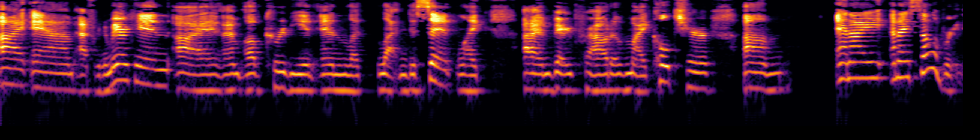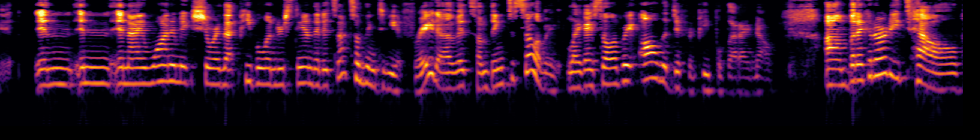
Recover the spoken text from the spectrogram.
I am African American. I am of Caribbean and Latin descent. Like I am very proud of my culture, um, and I and I celebrate it and and and I want to make sure that people understand that it's not something to be afraid of. It's something to celebrate. Like I celebrate all the different people that I know. Um, but I could already tell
